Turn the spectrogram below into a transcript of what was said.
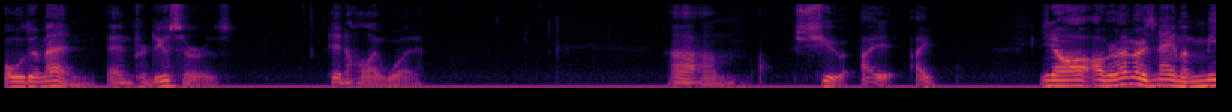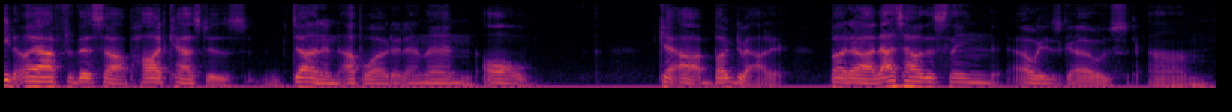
older men and producers in Hollywood. Um, shoot, I, I, you know, I'll, I'll remember his name immediately after this uh, podcast is done and uploaded, and then I'll get uh, bugged about it. But uh, that's how this thing always goes. Um,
